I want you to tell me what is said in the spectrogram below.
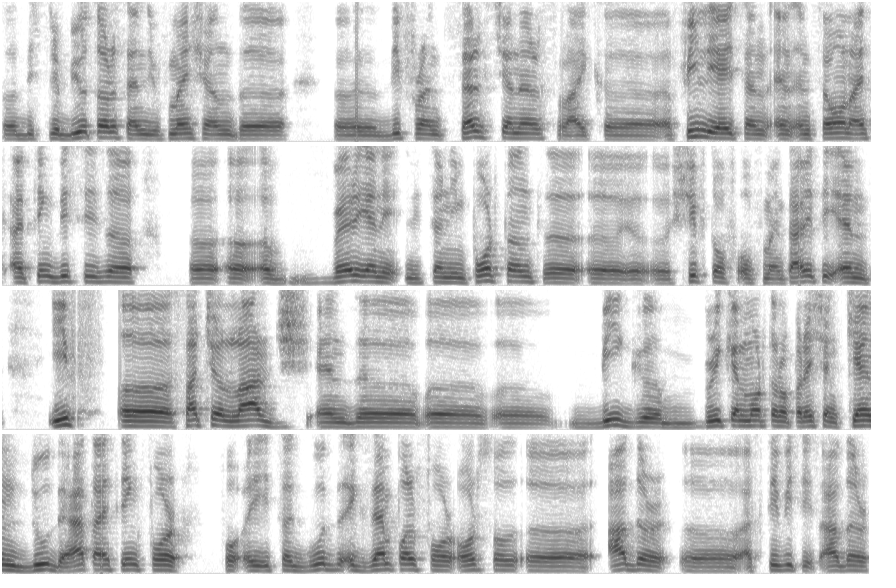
uh, distributors and you've mentioned different sales channels like affiliates and, and and so on. I, I think this is a a, a very it's an important uh, uh, shift of, of mentality. And if uh, such a large and uh, uh, big brick and mortar operation can do that i think for, for it's a good example for also other activities other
